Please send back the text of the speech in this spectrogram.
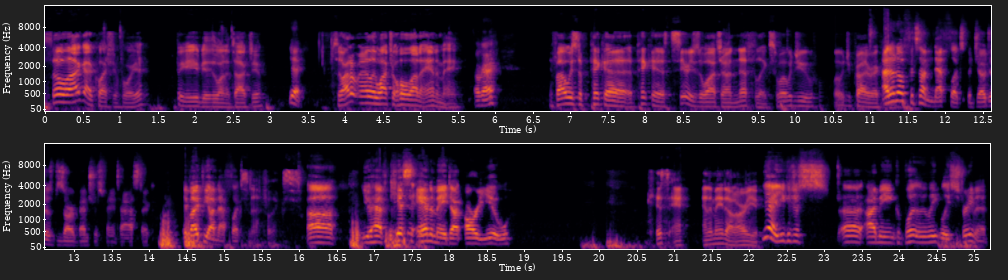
So I got a question for you. Figure you'd be the one to talk to. Yeah. So I don't really watch a whole lot of anime. Okay. If I was to pick a pick a series to watch on Netflix, what would you what would you probably recommend? I don't know if it's on Netflix, but JoJo's Bizarre Adventure is fantastic. It might be on Netflix. It's Netflix. Uh, you have kissanime.ru. Kissanime.ru. Yeah, you can just, uh, I mean, completely legally stream it.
